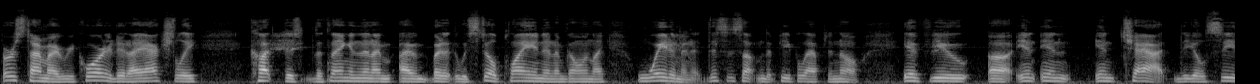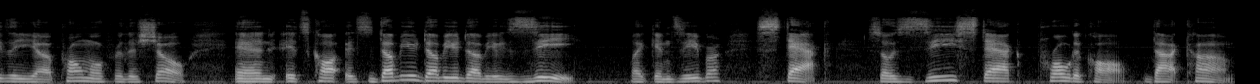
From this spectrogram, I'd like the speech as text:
first time I recorded it, I actually cut the thing and then I'm, I'm but it was still playing and I'm going like wait a minute this is something that people have to know. If you uh, in in in chat you'll see the uh, promo for this show and it's called it's www.z like in zebra stack. So zstackprotocol.com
